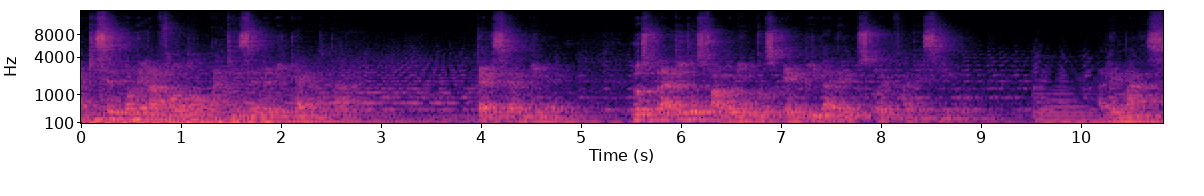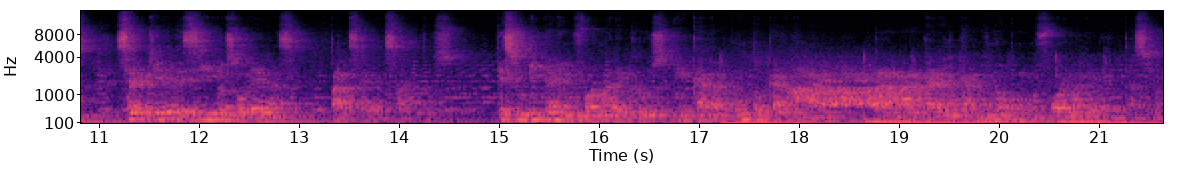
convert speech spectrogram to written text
Aquí se pone la foto a quien se dedica al altar. Tercer nivel. Los platillos favoritos en vida de gusto del fallecido. Además, se requiere de cirios o velas para ser exactos, que se ubican en forma de cruz en cada punto cardinal para marcar el camino como forma de orientación.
